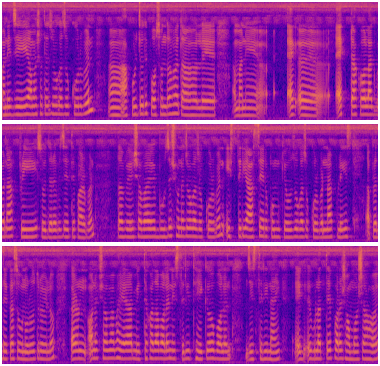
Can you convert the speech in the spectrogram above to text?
মানে যে আমার সাথে যোগাযোগ করবেন আপুর যদি পছন্দ হয় তাহলে মানে এক টাকাও লাগবে না ফ্রি সৌদি আরবে যেতে পারবেন। তবে সবাই বুঝে শুনে যোগাযোগ করবেন, স্ত্রী আছে এরকম কেউ যোগাযোগ করবেন না প্লিজ আপনাদের কাছে অনুরোধ রইল। কারণ অনেক সময় ভাইয়ারা মিথ্যে কথা বলেন, স্ত্রী থেকেও বলেন যে স্ত্রী নাই এগুলাতে পরে সমস্যা হয়,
